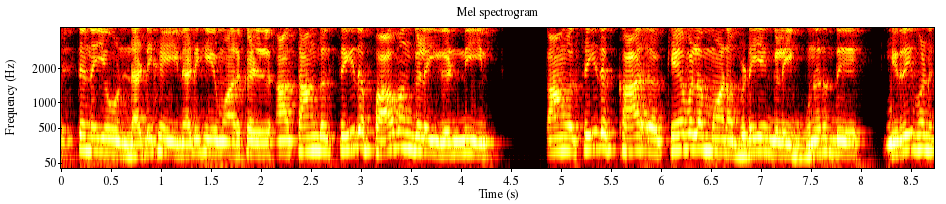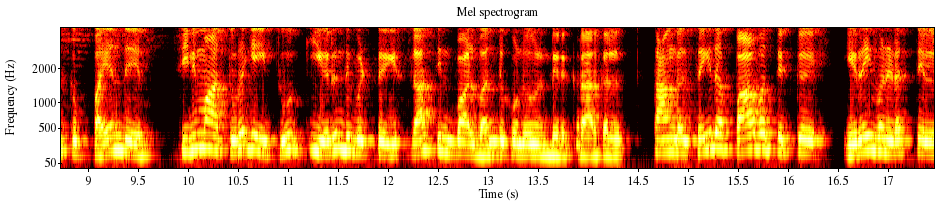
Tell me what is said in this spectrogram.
எத்தனையோ நடிகை நடிகைமார்கள் தாங்கள் செய்த பாவங்களை எண்ணி தாங்கள் செய்த கேவலமான விடயங்களை உணர்ந்து இறைவனுக்கு பயந்து சினிமா துறையை தூக்கி எறிந்துவிட்டு இஸ்லாத்தின்பால் வந்து கொண்டிருக்கிறார்கள். தாங்கள் செய்த பாவத்திற்கு இறைவனிடத்தில்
